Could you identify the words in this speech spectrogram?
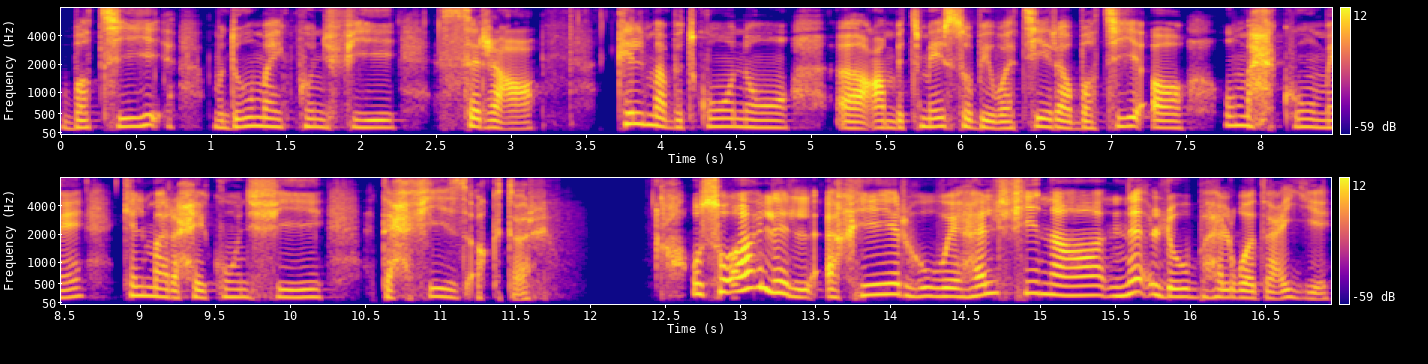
بطيء بدون ما يكون في سرعة. كل ما بتكونوا آه، عم بتمارسوا بوتيرة بطيئة ومحكومة كل ما رح يكون في تحفيز أكتر. وسؤال الأخير هو هل فينا نقلب هالوضعية؟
